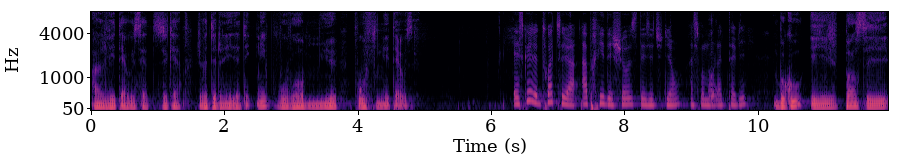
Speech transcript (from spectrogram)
enlever tes recettes. Je vais te donner des techniques pour pouvoir mieux peaufiner tes recettes. Est-ce que toi, tu as appris des choses des étudiants à ce moment-là de ta vie? Beaucoup. Et je pense que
